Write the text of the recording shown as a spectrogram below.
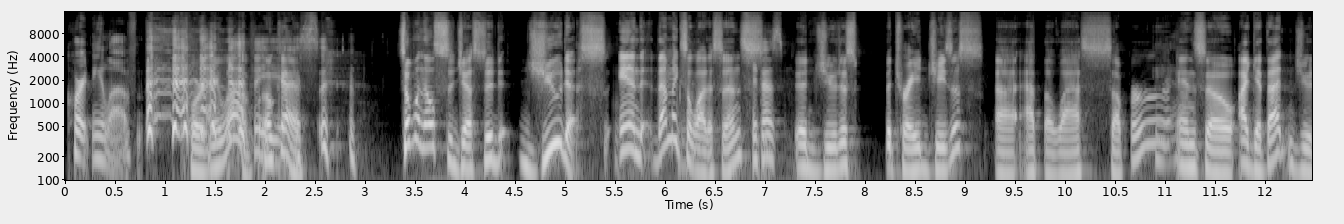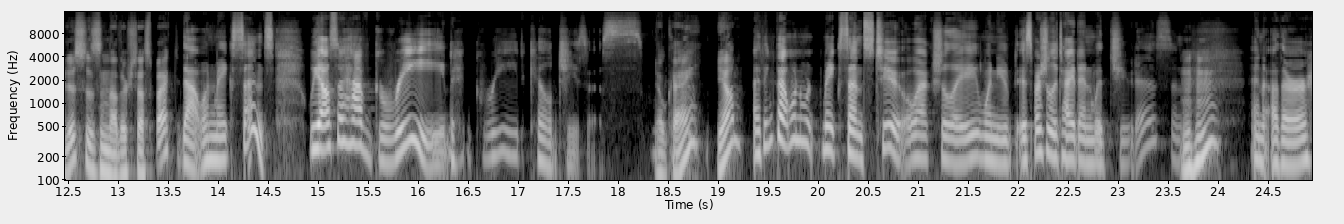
Courtney Love. Courtney Love. Okay. Yes. Someone else suggested Judas, and that makes a lot of sense. It does. Uh, Judas betrayed Jesus uh, at the Last Supper. Yeah. And so I get that. Judas is another suspect. That one makes sense. We also have greed. Greed killed Jesus. Okay. Yeah. I think that one would make sense too, actually, when you especially tied in with Judas and mm-hmm. and other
